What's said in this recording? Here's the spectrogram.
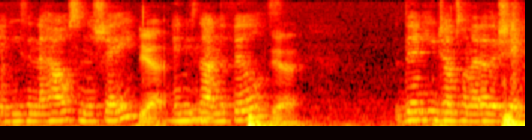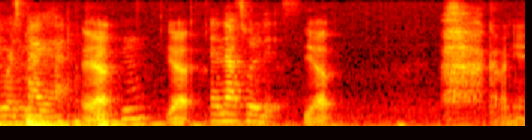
and he's in the house in the shade, Yeah. and he's not in the fields, Yeah. then he jumps on that other shade and wears a MAGA hat. Yeah. Mhm. Yeah. And that's what it is. Yep. Kanye.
